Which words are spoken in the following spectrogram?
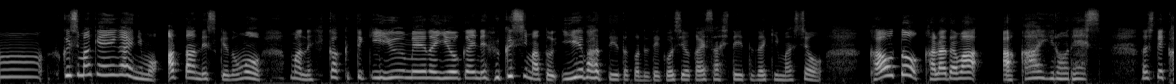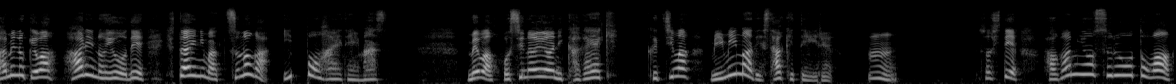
ン、うん、福島県以外にもあったんですけども、まあね、比較的有名な妖怪で福島といえばっていうところでご紹介させていただきましょう。顔と体は赤色です。そして髪の毛は針のようで、額には角が一本生えています。目は星のように輝き、口は耳まで裂けている。うん。そして、はがみをする音は、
